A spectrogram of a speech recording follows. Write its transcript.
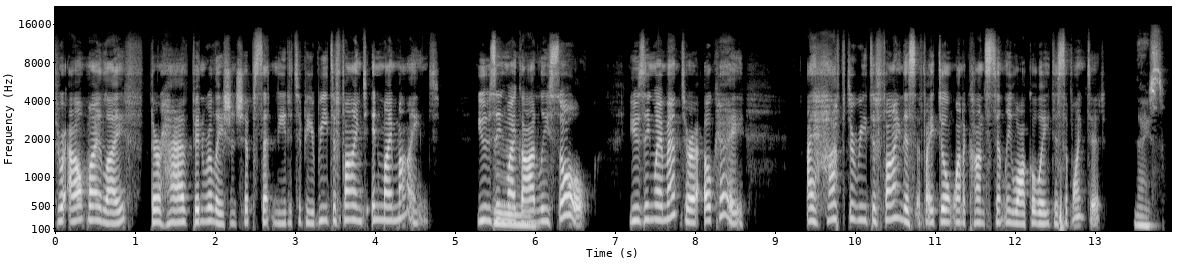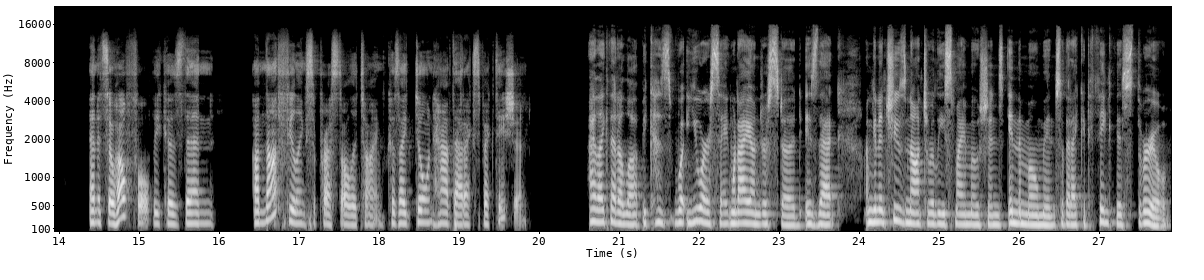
Throughout my life, there have been relationships that needed to be redefined in my mind using my Mm. godly soul, using my mentor. Okay, I have to redefine this if I don't want to constantly walk away disappointed. Nice. And it's so helpful because then I'm not feeling suppressed all the time because I don't have that expectation. I like that a lot because what you are saying, what I understood is that I'm going to choose not to release my emotions in the moment so that I could think this through.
